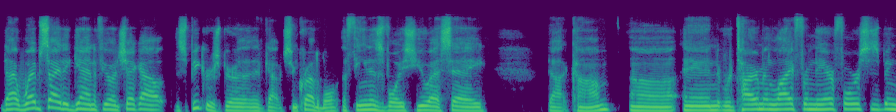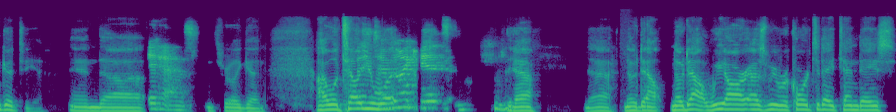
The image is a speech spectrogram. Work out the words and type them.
That website again, if you want to check out the speakers bureau that they've got, it's incredible. Athena's Voice USA. Dot com uh, and retirement life from the Air Force has been good to you, and uh, it has. It's really good. I will tell you what. Yeah, yeah, no doubt, no doubt. We are as we record today, ten days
